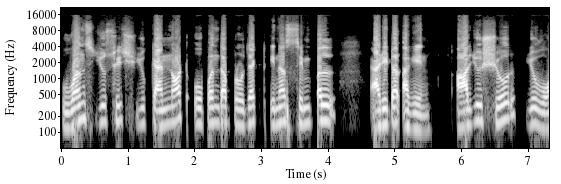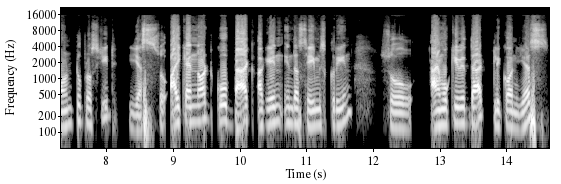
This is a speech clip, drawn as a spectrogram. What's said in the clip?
Once you switch you cannot open the project in a simple editor again. Are you sure you want to proceed? Yes. So i cannot go back again in the same screen. So i'm okay with that. Click on yes.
